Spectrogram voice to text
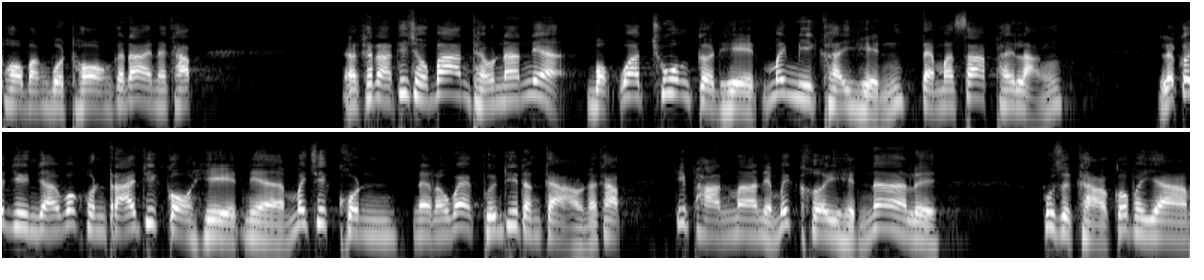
พบางบัวทองก็ได้นะครับ ขณะที่ชาวบ้านแถวนั้นเนี่ยบอกว่าช่วงเกิดเหตุไม่มีใครเห็นแต่มาทราบภายหลัง แล้วก็ยืนยันว่าคนร้ายที่ก่อเหตุเนี่ยไม่ใช่คนในระแวกพื้นที่ดังกล่าวนะครับ ที่ผ่านมาเนี่ยไม่เคยเห็นหน้าเลย ผู้สื่อข่าวก็พยายาม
